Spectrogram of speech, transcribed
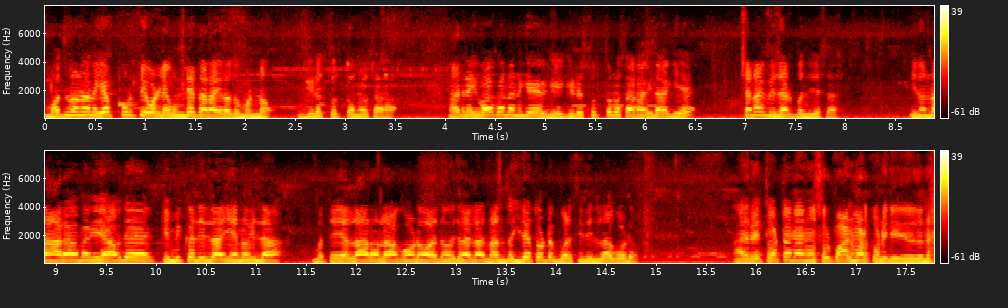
ಮೊದಲು ನನಗೆ ಪೂರ್ತಿ ಒಳ್ಳೆ ಉಂಡೆ ಥರ ಇರೋದು ಮಣ್ಣು ಗಿಡದ ಸುತ್ತೂ ಸಹ. ಆದರೆ ಇವಾಗ ನನಗೆ ಗಿಡ ಗಿಡದ ಸುತ್ತಲೂ ಸಹ ಇದಾಗಿ ಚೆನ್ನಾಗಿ ರಿಸಲ್ಟ್ ಬಂದಿದೆ ಸರ್ ಇದನ್ನು ಆರಾಮಾಗಿ ಯಾವುದೇ ಕೆಮಿಕಲ್ ಇಲ್ಲ ಏನೂ ಇಲ್ಲ. ಮತ್ತು ಎಲ್ಲರೂ ಲಾಗೋಡು ಅದು ಇದು ಎಲ್ಲ ನಂದು ಇದೇ ತೋಟಕ್ಕೆ ಬಳಸಿದ್ದೀನಿ ಲಾಗೋಡು. ಆದರೆ ತೋಟ ನಾನು ಸ್ವಲ್ಪ ಹಾಳು ಮಾಡ್ಕೊಂಡಿದ್ದೀನಿ ಇದನ್ನು.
